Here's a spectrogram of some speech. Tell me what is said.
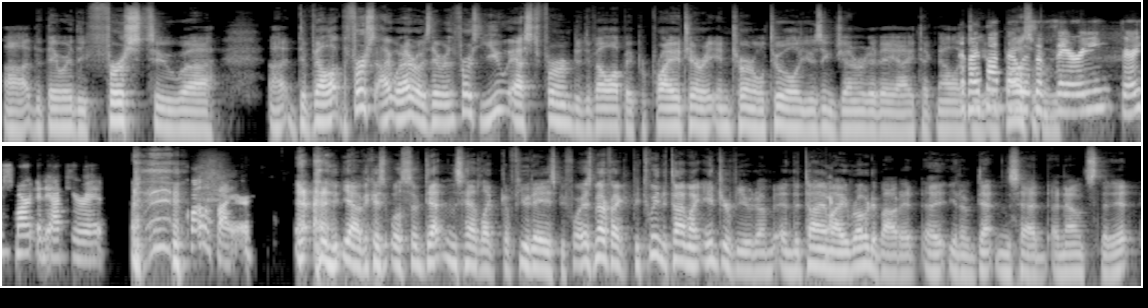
uh, that they were the first to uh, uh, develop the first. I, what I wrote is they were the first U.S. firm to develop a proprietary internal tool using generative AI technology. And I thought and that was a very very smart and accurate qualifier. yeah, because well, so Dentons had like a few days before. As a matter of fact, between the time I interviewed him and the time yeah. I wrote about it, uh, you know, Dentons had announced that it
